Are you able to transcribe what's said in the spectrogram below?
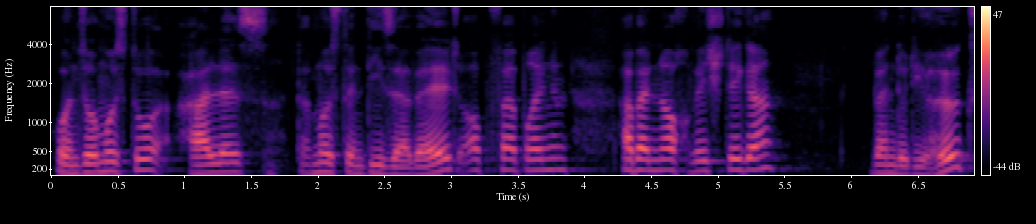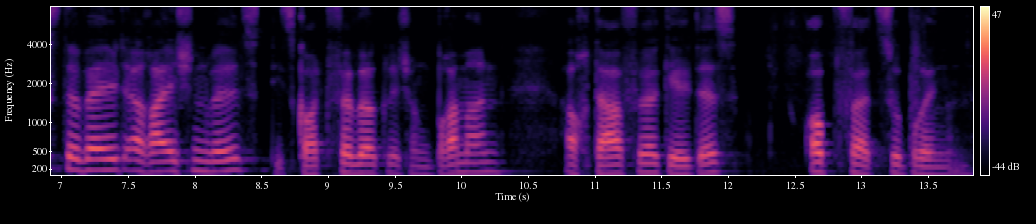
Und so musst du alles, da musst du in dieser Welt Opfer bringen. Aber noch wichtiger, wenn du die höchste Welt erreichen willst, die Gottverwirklichung Brahman, auch dafür gilt es, Opfer zu bringen.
